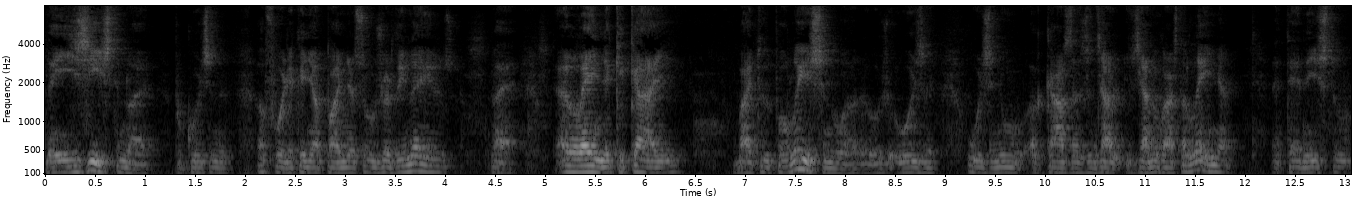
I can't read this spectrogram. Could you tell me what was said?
nem existe, não é? Porque hoje a folha quem apanha são os jardineiros, não é? A lenha que cai vai tudo para o lixo, não é? Hoje, hoje, hoje não, a casa já, já não gasta lenha, até nisto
